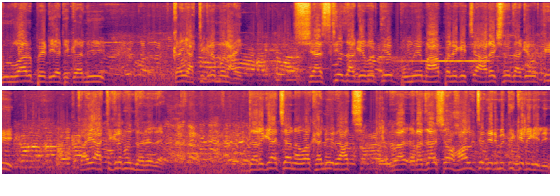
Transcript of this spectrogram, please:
गुरुवार पेठ या ठिकाणी काही अतिक्रमण आहेत. शासकीय जागेवरती पुणे महापालिकेच्या आरक्षण जागेवरती काही अतिक्रमण झालेलं आहे दर्ग्याच्या नावाखाली राज रा- रजाशाह हॉलची निर्मिती केली गेली.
